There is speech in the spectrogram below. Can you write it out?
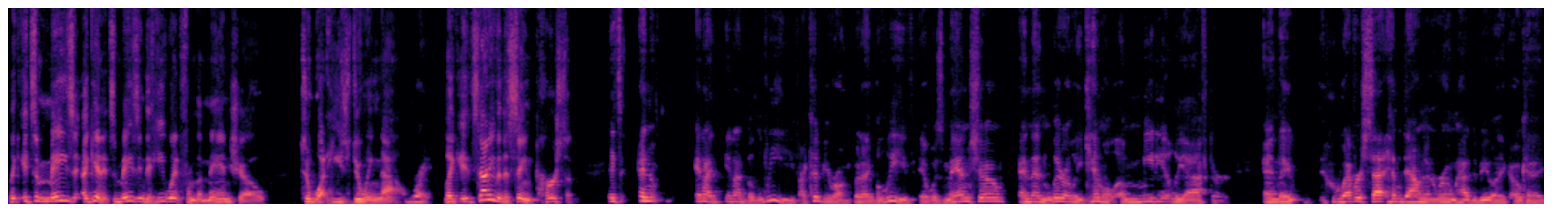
like it's amazing. Again, it's amazing that he went from the man show to what he's doing now. Right. Like it's not even the same person. It's and and I and I believe I could be wrong, but I believe it was Man Show and then literally Kimmel immediately after, and they whoever sat him down in a room had to be like, okay,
